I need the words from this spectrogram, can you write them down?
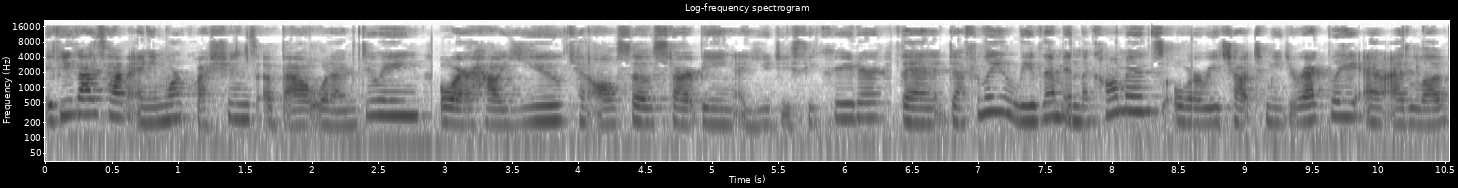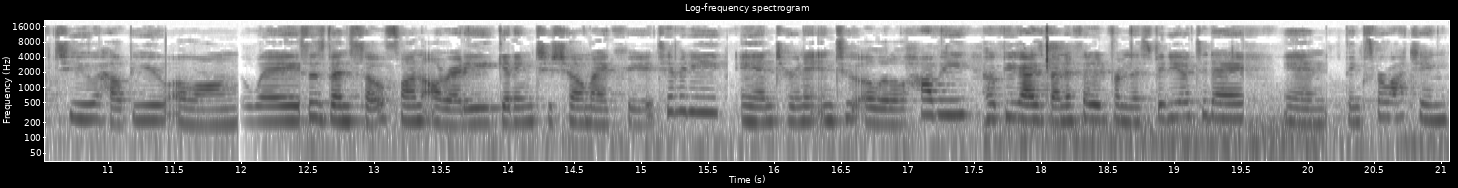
If you guys have any more questions about what I'm doing or how you can also start being a UGC creator, then definitely leave them in the comments or reach out to me directly and I'd love to help you along the way. This has been so fun already getting to show my creativity and turn it into a little hobby. Hope you guys benefited from this video today and thanks for watching.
